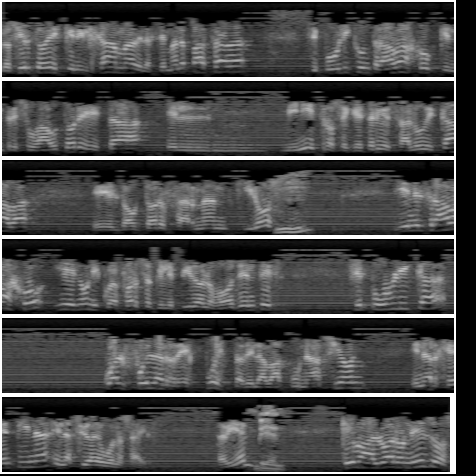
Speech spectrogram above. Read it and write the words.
Lo cierto es que en el JAMA de la semana pasada se publica un trabajo que entre sus autores está el ministro secretario de Salud de Cava, el doctor Fernán Quirós, y en el trabajo, y el único esfuerzo que le pido a los oyentes, se publica cuál fue la respuesta de la vacunación en Argentina en la ciudad de Buenos Aires. ¿Está bien? Bien. ¿Qué evaluaron ellos?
